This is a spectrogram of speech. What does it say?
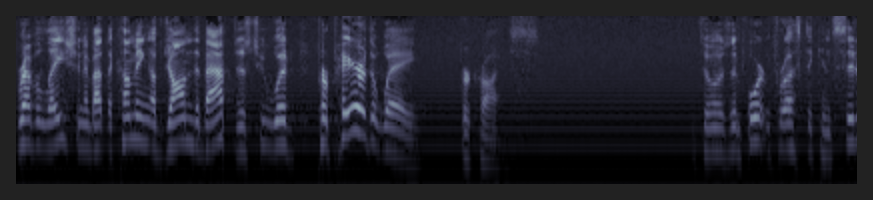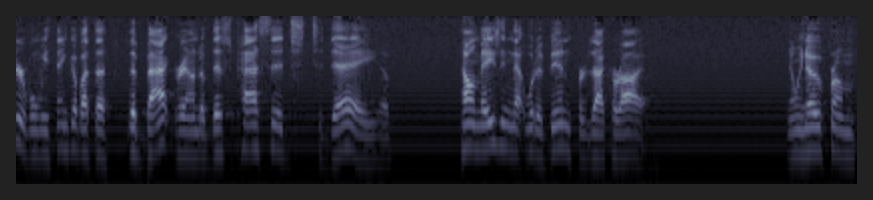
revelation about the coming of John the Baptist who would prepare the way for Christ. So it was important for us to consider when we think about the, the background of this passage today of how amazing that would have been for Zechariah. Now we know from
